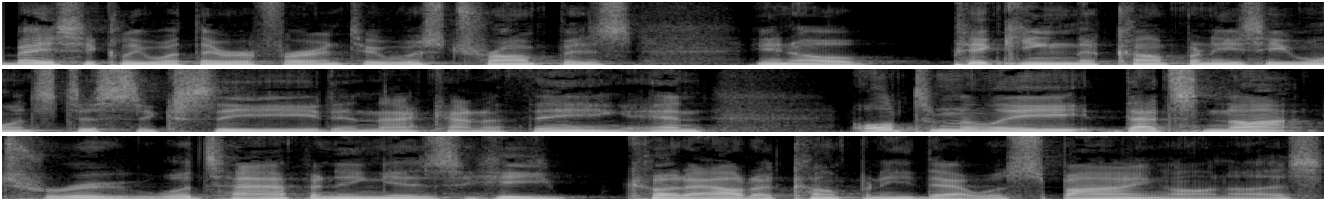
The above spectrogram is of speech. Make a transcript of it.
basically what they're referring to was Trump is you know picking the companies he wants to succeed and that kind of thing. And ultimately that's not true. What's happening is he cut out a company that was spying on us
